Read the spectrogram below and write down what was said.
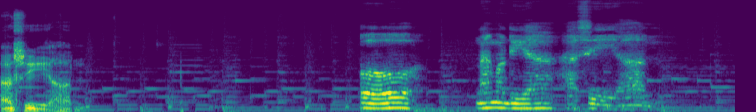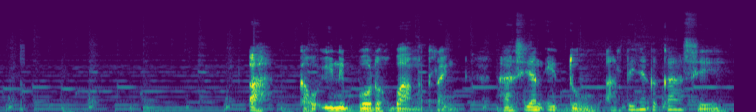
Kasian. Oh, nama dia Hasian. Ah, kau ini bodoh banget, Reng. Kasian itu artinya kekasih.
